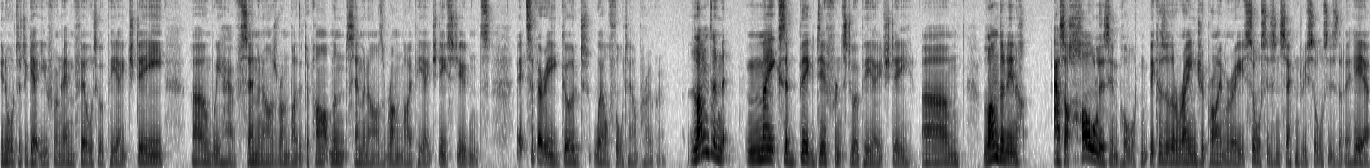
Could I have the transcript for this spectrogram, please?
in order to get you from an MPhil to a PhD. Um, we have seminars run by the department, seminars run by PhD students. It's a very good, well thought out program. London makes a big difference to a PhD. Um, London in, as a whole is important because of the range of primary sources and secondary sources that are here.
